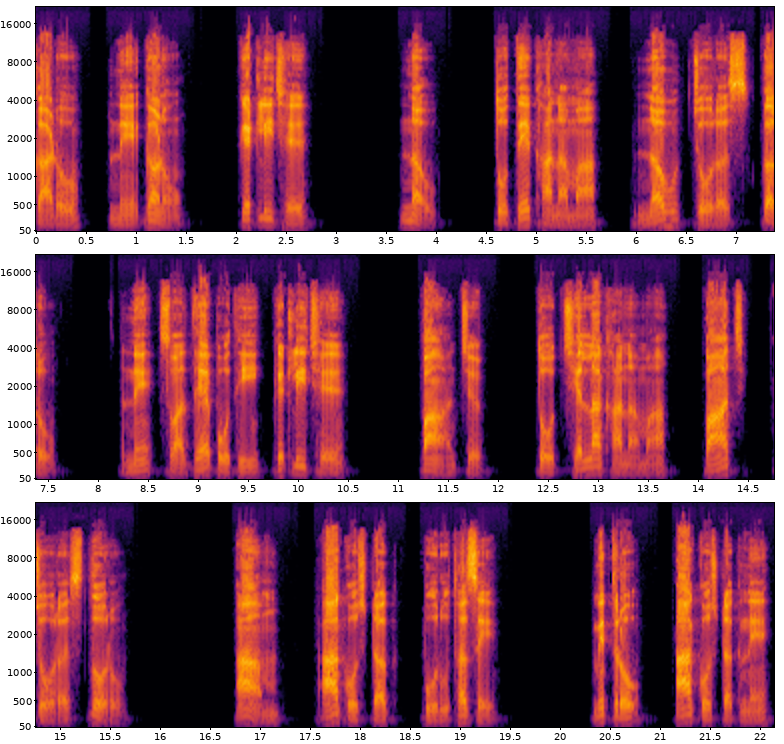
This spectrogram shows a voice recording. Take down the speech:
કાઢો ને ગણો. કેટલી છે? નવ. તો તે ખાનામાં નવ ચોરસ કરો. ને સ્વાધ્યાય પોથી કેટલી છે? પાંચ. તો છેલ્લા ખાનામાં પાંચ ચોરસ દોરો. આમ, આ કોષ્ટક પૂરું થશે. મિત્રો, આ કોષ્ટકને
